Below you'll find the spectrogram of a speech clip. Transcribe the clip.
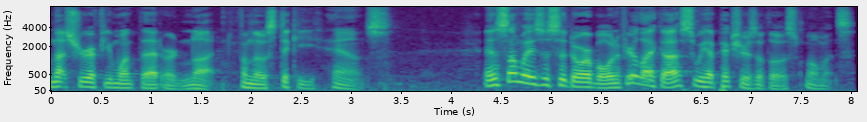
I'm not sure if you want that or not from those sticky hands. And in some ways, it's adorable. And if you're like us, we have pictures of those moments.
